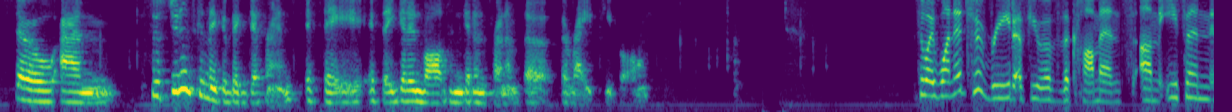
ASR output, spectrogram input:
So um, so students can make a big difference if they if they get involved and get in front of the the right people. So I wanted to read a few of the comments. Um, Ethan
